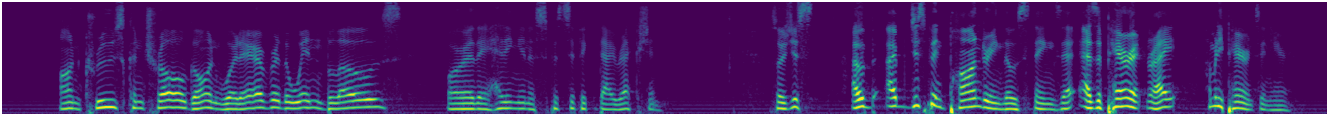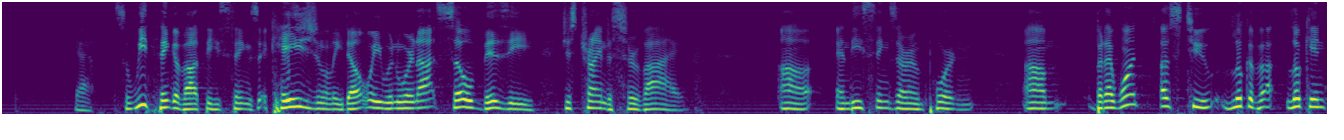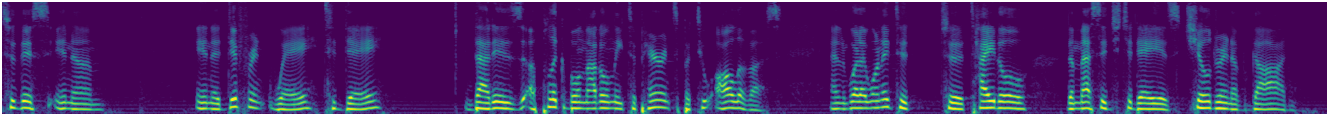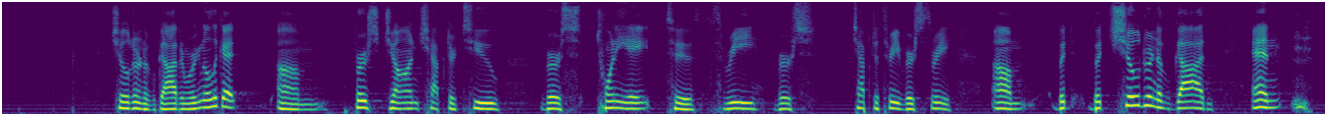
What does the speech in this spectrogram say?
on cruise control, going whatever the wind blows? Or are they heading in a specific direction? So, just I would, I've just been pondering those things as a parent, right? How many parents in here? Yeah. So we think about these things occasionally, don't we, when we're not so busy just trying to survive. Uh, and these things are important. Um, but I want us to look about look into this in um, in a different way today that is applicable not only to parents but to all of us. And what I wanted to to title the message today is Children of God. Children of God. And we're going to look at um, 1 John chapter 2, verse 28 to 3, verse, chapter 3, verse 3. Um, but, but children of God. And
